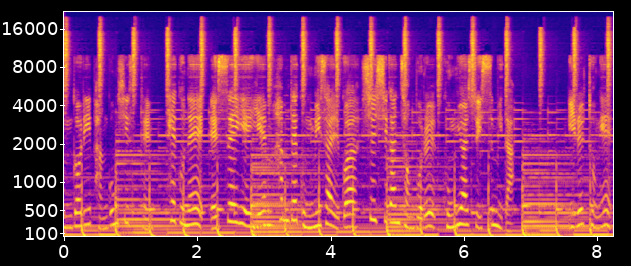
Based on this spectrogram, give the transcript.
중거리 방공 시스템, 해군의 SAAM 함대 공미사일과 실시간 정보를 공유할 수 있습니다. 이를 통해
